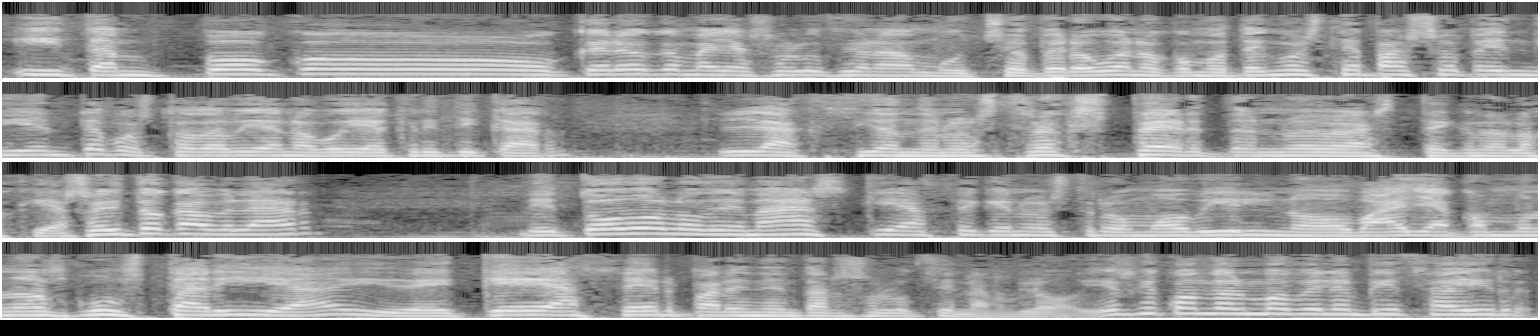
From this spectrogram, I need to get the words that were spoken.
y tampoco creo que me haya solucionado mucho, pero bueno, como tengo este paso pendiente, pues todavía no voy a criticar la acción de nuestro experto en nuevas tecnologías. Hoy toca hablar de todo lo demás que hace que nuestro móvil no vaya como nos gustaría y de qué hacer para intentar solucionarlo. Y es que cuando el móvil empieza a ir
